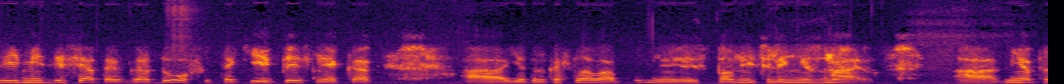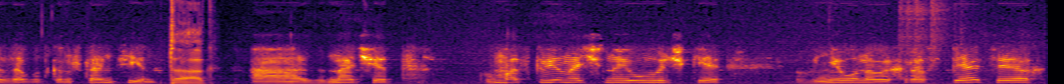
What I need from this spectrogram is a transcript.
70-х годов, и такие песни, как, а, я только слова помню, исполнителей не знаю. А, меня-то зовут Константин. Так. А, значит, в Москве ночные улочки в неоновых распятиях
